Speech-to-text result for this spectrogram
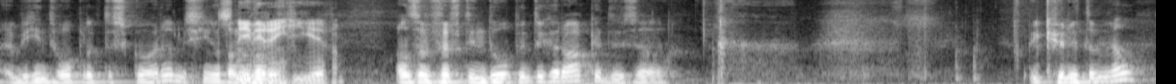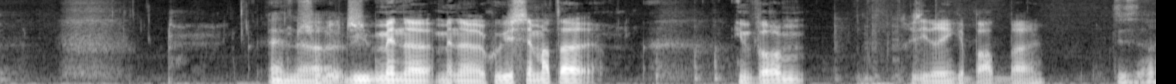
hij begint hopelijk te scoren. Misschien gaat is niet iedereen gegeven. aan zijn 15 doelpunten geraken. Dus eh, ik gun het hem wel. En eh, Absoluut. wie, Met, een, met een goede Sematta in vorm, er is iedereen gebaat bij. hè. Het is dat.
